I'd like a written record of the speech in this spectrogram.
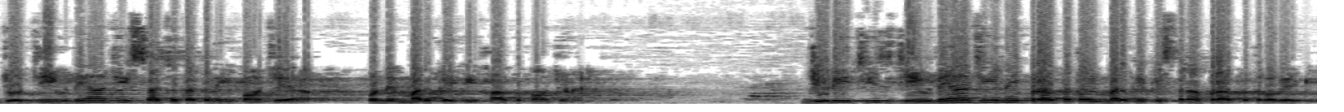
ਜੋ ਜੀਵਦਿਆਂ ਜੀ ਸੱਚ ਤੱਕ ਨਹੀਂ ਪਹੁੰਚਿਆ, ਉਹਨੇ ਮਰ ਕੇ ਕੀ ਹੱਕ ਪਹੁੰਚਣਾ ਜਿਹੜੀ ਚੀਜ਼ ਜੀਵਦਿਆਂ ਜੀ ਨਹੀਂ ਪ੍ਰਾਪਤ ਹੋਈ, ਮਰ ਕੇ ਕਿਸ ਤਰ੍ਹਾਂ ਪ੍ਰਾਪਤ ਹੋਵੇਗੀ?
